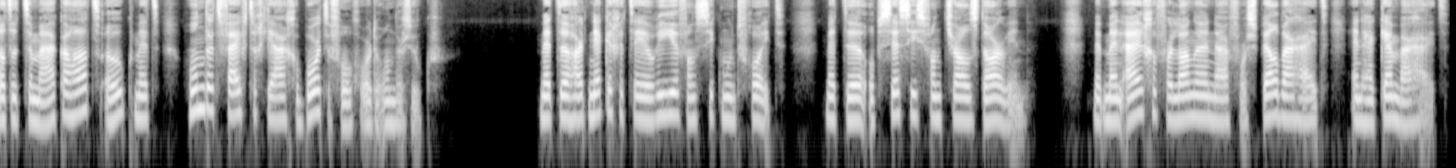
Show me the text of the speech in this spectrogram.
Dat het te maken had ook met 150 jaar geboortevolgordeonderzoek. Met de hardnekkige theorieën van Sigmund Freud, met de obsessies van Charles Darwin, met mijn eigen verlangen naar voorspelbaarheid en herkenbaarheid.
